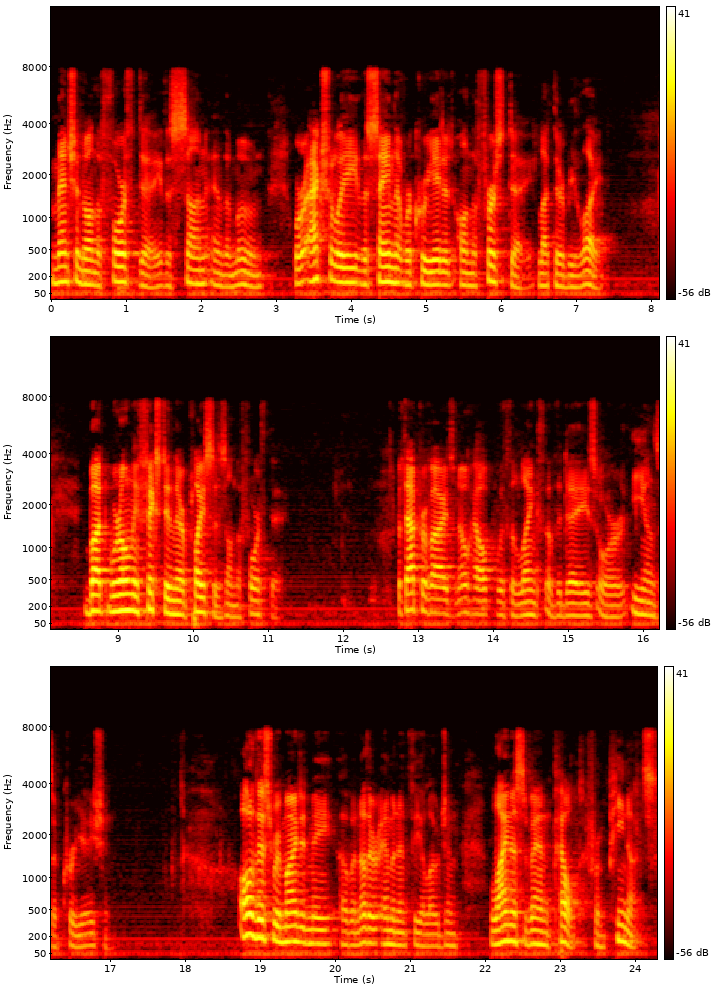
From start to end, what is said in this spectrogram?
mentioned on the fourth day, the sun and the moon, were actually the same that were created on the first day, let there be light, but were only fixed in their places on the fourth day. But that provides no help with the length of the days or eons of creation. All of this reminded me of another eminent theologian, Linus Van Pelt from Peanuts,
